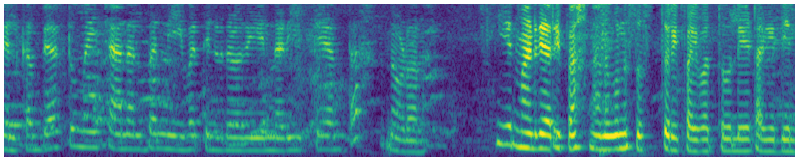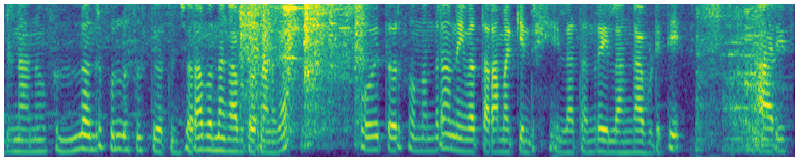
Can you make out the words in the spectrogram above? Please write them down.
Welcome back to my channel ಬನ್ನಿ, ಇವತ್ತಿನ ಹಿಡಿದೊಳಗೆ ಏನು ನಡೆಯುತ್ತೆ ಅಂತ ನೋಡೋಣ. ಏನು ಮಾಡಿದ್ಯಾರಿಪ್ಪ ನನಗೂ ಸುಸ್ತು ರೀಪ ಇವತ್ತು. ಲೇಟ್ ಆಗಿದ್ದೀನಿ ರೀ ನಾನು. ಫುಲ್ಲು ಅಂದ್ರೆ ಫುಲ್ಲು ಸುಸ್ತು. ಇವತ್ತು ಜ್ವರ ಬಂದಂಗೆ ಆಗ್ಬಿಟ್ಟವ್ರು ನನಗೆ. ಹೋಗಿ ತೋರಿಸ್ಕೊಂಬಂದ್ರೆ ನಾನು ಇವತ್ತು ಆರಾಮಾಕೀನಿ ರೀ ಇಲ್ಲ ತಂದ್ರೆ ಇಲ್ಲ, ಹಂಗೆ ಆಗ್ಬಿಟ್ಟೈತಿ ರೀಪ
